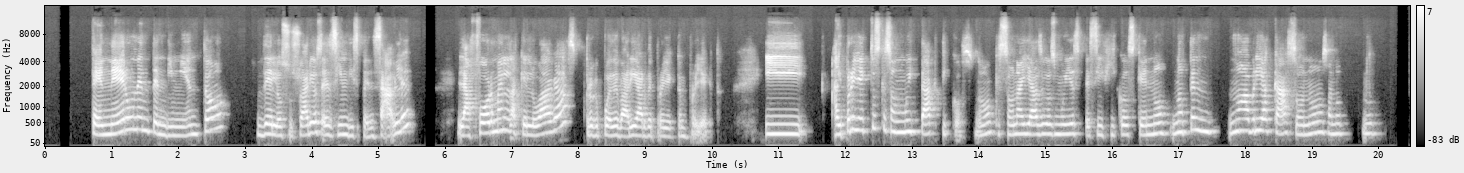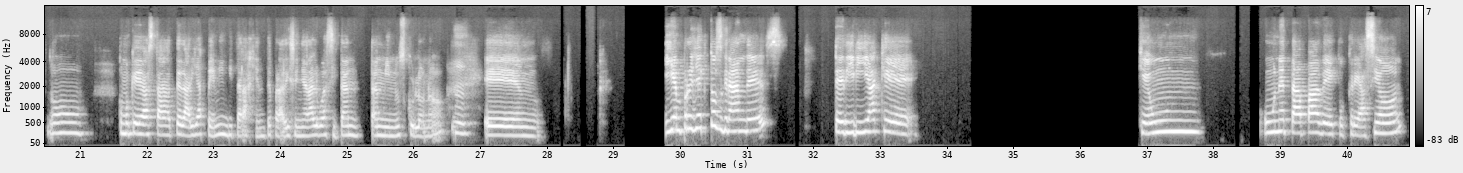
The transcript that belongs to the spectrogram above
tener un entendimiento de los usuarios es indispensable. La forma en la que lo hagas creo que puede variar de proyecto en proyecto. Y hay proyectos que son muy tácticos, ¿no? Que son hallazgos muy específicos que no, no, no habría caso, ¿no? O sea, no, no, como que hasta te daría pena invitar a gente para diseñar algo así tan, tan minúsculo, ¿no? Mm. Em, y en proyectos grandes, te diría que, que un, una etapa de co-creación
